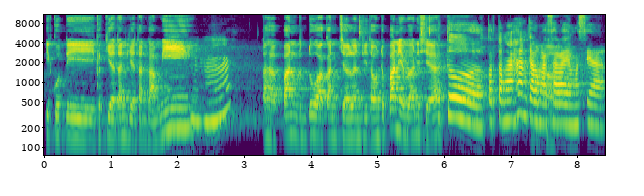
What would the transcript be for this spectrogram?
ikuti kegiatan-kegiatan kami. Mhm. Tahapan tentu akan jalan di tahun depan ya Mbak Anis ya Betul, pertengahan kalau nggak Ah. salah ya Mas ya.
